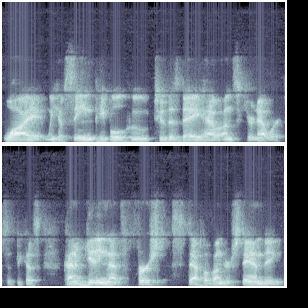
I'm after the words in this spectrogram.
why we have seen people who to this day have unsecure networks is because kind of getting that first step of understanding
